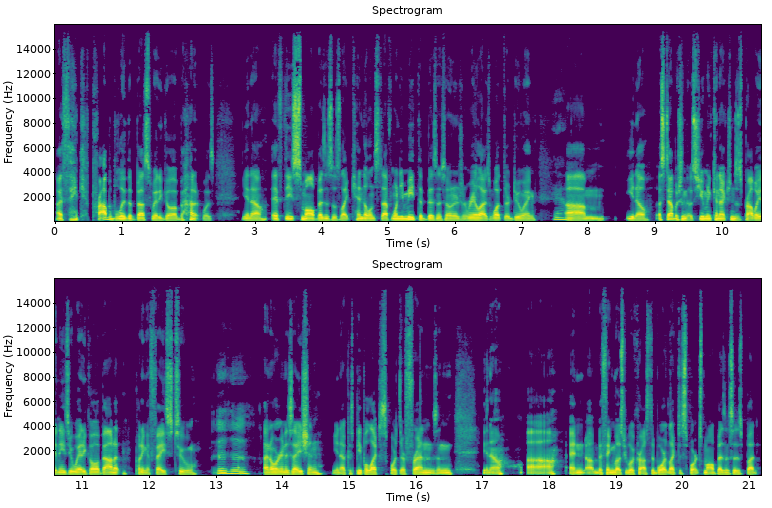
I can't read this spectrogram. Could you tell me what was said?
I think probably the best way to go about it was, you know, if these small businesses like Kendall and stuff, when you meet the business owners and realize what they're doing, Yeah. um, you know, establishing those human connections is probably an easier way to go about it. Putting a face to hmm an organization, you know, because people like to support their friends, and you know, uh, and um, I think most people across the board like to support small businesses. But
